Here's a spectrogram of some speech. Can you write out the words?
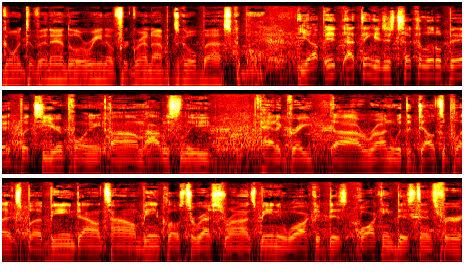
going to Van Andel Arena for Grand Rapids Gold basketball. Yep, it, I think it just took a little bit, but to your point, um, obviously had a great uh, run with the Deltaplex, but being downtown, being close to restaurants, being in walking, dis- walking distance for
